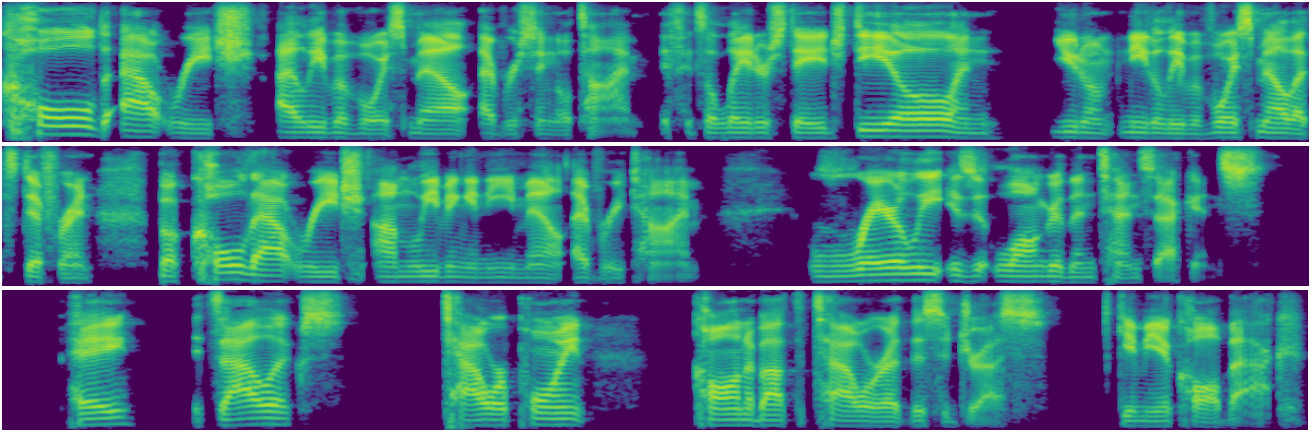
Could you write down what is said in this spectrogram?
Cold outreach, I leave a voicemail every single time. If it's a later stage deal and you don't need to leave a voicemail, that's different. But cold outreach, I'm leaving an email every time. Rarely is it longer than 10 seconds. Hey, it's Alex, Tower Point calling about the tower at this address. Give me a call back.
